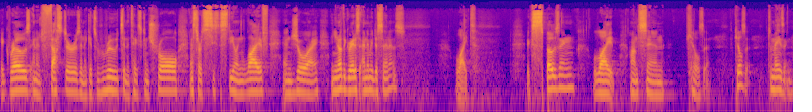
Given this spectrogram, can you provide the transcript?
it grows and it festers and it gets roots and it takes control and starts stealing life and joy. And you know what the greatest enemy to sin is? Light. Exposing light on sin kills it. Kills it. It's amazing.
